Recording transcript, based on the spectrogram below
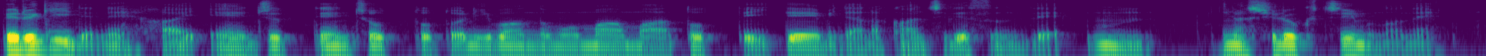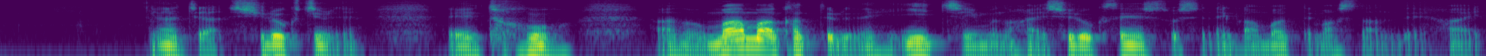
ベルギーでね、はい、えー10点ちょっととリバウンドもまあまあ取っていて、みたいな感じですんで、うん。主力チームのね、あ、じゃあ、主力チームね。えっ、と、あの、まあまあ勝ってるね、いいチームの、はい、主力選手としてね、頑張ってましたんで、はい。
